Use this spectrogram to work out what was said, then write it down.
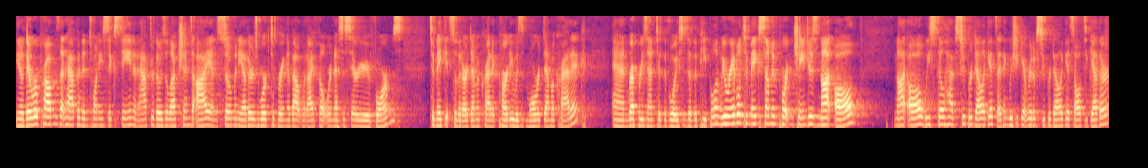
You know, there were problems that happened in 2016, and after those elections, I and so many others worked to bring about what I felt were necessary reforms to make it so that our Democratic Party was more democratic and represented the voices of the people. And we were able to make some important changes, not all. Not all. We still have super delegates. I think we should get rid of super delegates altogether.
